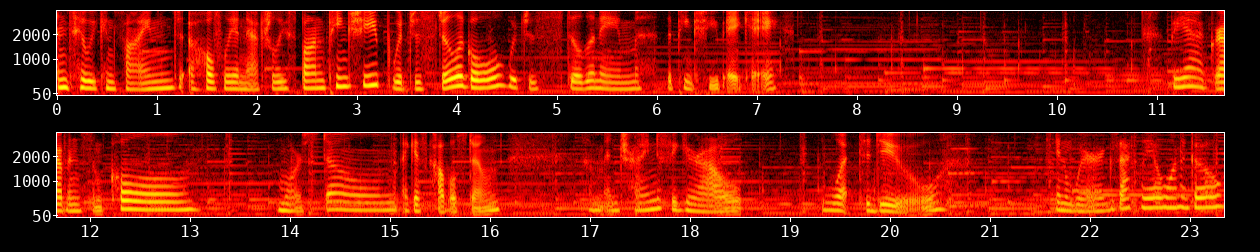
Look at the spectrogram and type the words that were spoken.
until we can find a, hopefully a naturally spawned pink sheep, which is still a goal, which is still the name, the pink sheep AK. But yeah, grabbing some coal, more stone, I guess cobblestone, um, and trying to figure out what to do and where exactly I want to go.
